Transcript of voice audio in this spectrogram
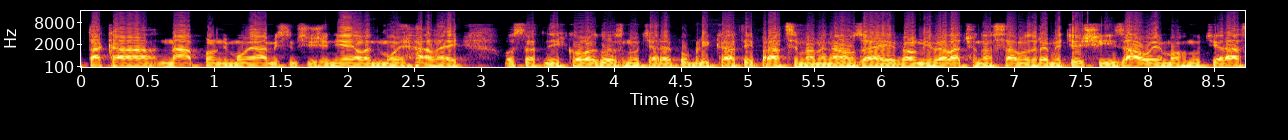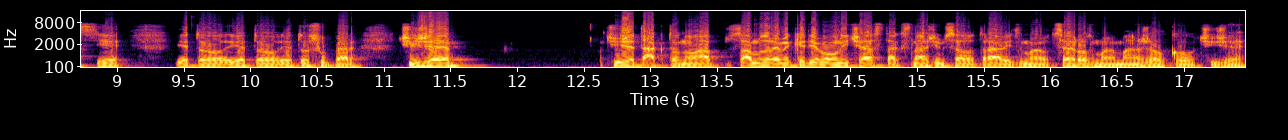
taká náplň moja, myslím si, že nie len moja, ale aj ostatných kolegov z Hnutia Republika. Tej práce máme naozaj veľmi veľa, čo nás samozrejme teší, záujem o hnutie rastie, je to, je to, je to super. Čiže Čiže takto, no a samozrejme, keď je voľný čas, tak snažím sa ho tráviť s mojou dcerou, s mojou manželkou, čiže,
